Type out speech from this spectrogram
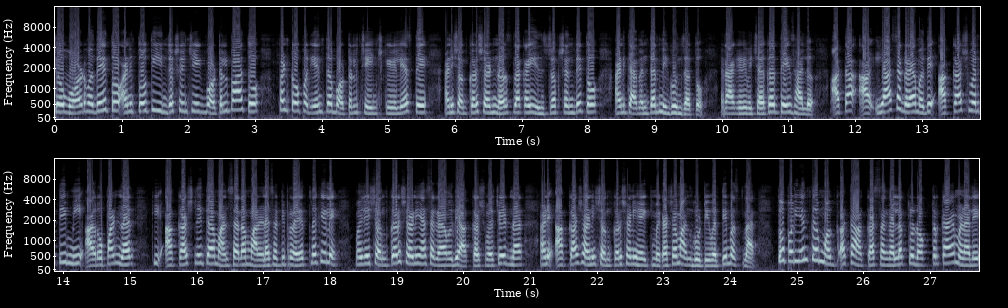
तो वॉर्डमध्ये येतो आणि तो ती इंजेक्शनची एक बॉटल पाहतो. पण तोपर्यंत बॉटल चेंज केलेली असते आणि शंकरशण नर्सला काही इन्स्ट्रक्शन देतो आणि त्यानंतर निघून जातो. रागिणी विचार करते झालं. आता ह्या सगळ्यामध्ये आकाशवरती मी आरोप आणणार की आकाशने त्या माणसाला मारण्यासाठी प्रयत्न केले. म्हणजे शंकरशण या सगळ्यामध्ये आकाशवर चेडणार आणि आकाश आणि शंकरशणी हे एकमेकाच्या मानगोटीवरती बसणार. तोपर्यंत मग आता आकाश सांगायला लागतो डॉक्टर काय म्हणाले?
